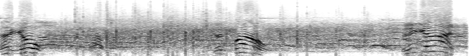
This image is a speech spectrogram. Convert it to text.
There you go. Good foul. You got?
